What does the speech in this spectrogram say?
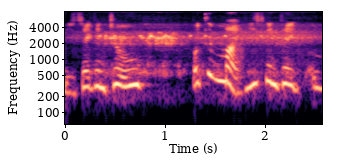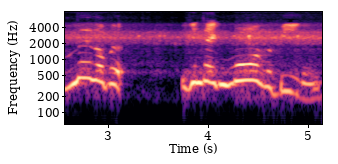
He's taking two. But keep in mind, he's gonna take a little bit, he can take more of a beating.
